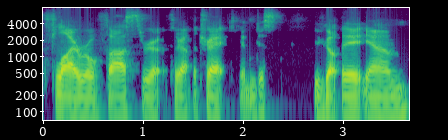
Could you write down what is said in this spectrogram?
fly real fast throughout throughout the track, and just you've got the um,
